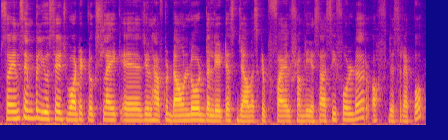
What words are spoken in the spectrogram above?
so in simple usage, what it looks like is you'll have to download the latest JavaScript file from the SRC folder of this repo.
